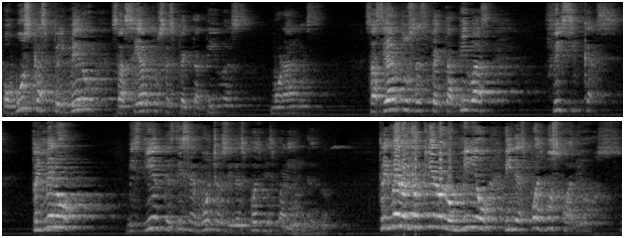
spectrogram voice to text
¿O buscas primero saciar tus expectativas morales? Saciar tus expectativas físicas. Primero mis dientes, dicen muchos, y después mis parientes. Primero yo quiero lo mío y después busco a Dios.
